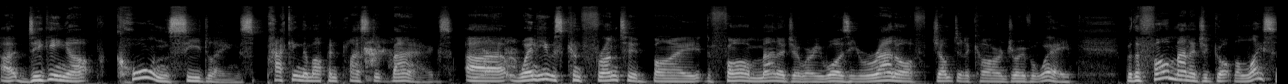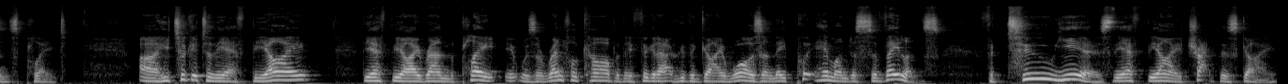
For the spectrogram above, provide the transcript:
uh, digging up corn seedlings, packing them up in plastic bags. Uh, when he was confronted by the farm manager where he was, he ran off, jumped in a car, and drove away. But the farm manager got the license plate Uh, he took it to the FBI. The FBI ran the plate. It was a rental car, but they figured out who the guy was and they put him under surveillance. For two years, the FBI tracked this guy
